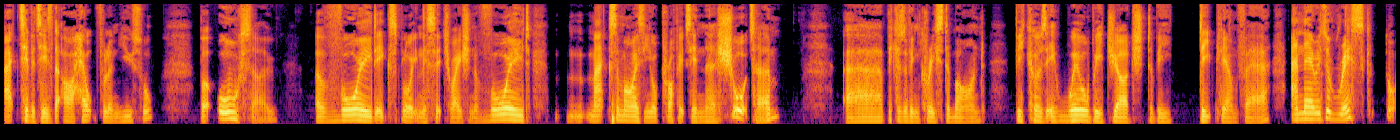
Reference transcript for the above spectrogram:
activities that are helpful and useful, but also avoid exploiting this situation, avoid maximizing your profits in the short term uh, because of increased demand, because it will be judged to be deeply unfair. And there is a risk, not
